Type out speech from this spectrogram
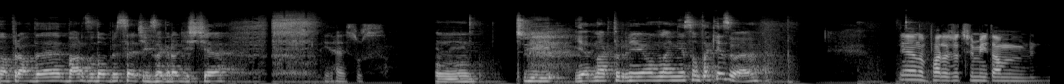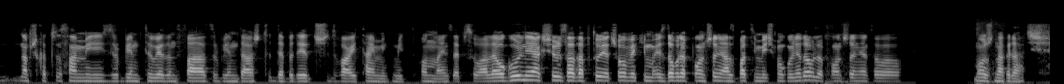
Naprawdę bardzo dobry secik zagraliście. Jezus. Mm, czyli jednak turnieje online nie są takie złe. Nie no, parę rzeczy mi tam, na przykład czasami zrobiłem tył 1-2, zrobiłem dash, DBD 3-2 i timing mi online zepsuł, ale ogólnie jak się już zaadaptuje człowiek i jest dobre połączenie, a z Batim mieliśmy ogólnie dobre połączenie, to można grać.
